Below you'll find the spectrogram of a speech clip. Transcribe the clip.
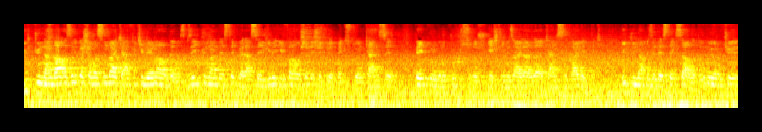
İlk günden daha hazırlık aşamasındayken fikirlerini aldığımız, bize ilk günden destek veren sevgili İrfan Alış'a teşekkür etmek istiyorum. Kendisi Beyk grubunun kurucusudur. Geçtiğimiz aylarda kendisini kaybettik. İlk günden bize destek sağladı. Umuyorum ki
